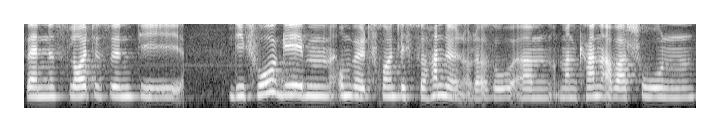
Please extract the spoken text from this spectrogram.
wenn es Leute sind, die, die vorgeben, umweltfreundlich zu handeln oder so, ähm, man kann aber schon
